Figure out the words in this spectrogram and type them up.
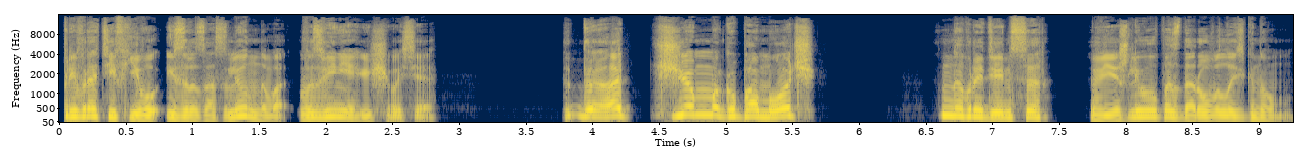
превратив его из разозленного в извиняющегося. «Да, чем могу помочь?» «Добрый день, сэр», — вежливо поздоровалась гном.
